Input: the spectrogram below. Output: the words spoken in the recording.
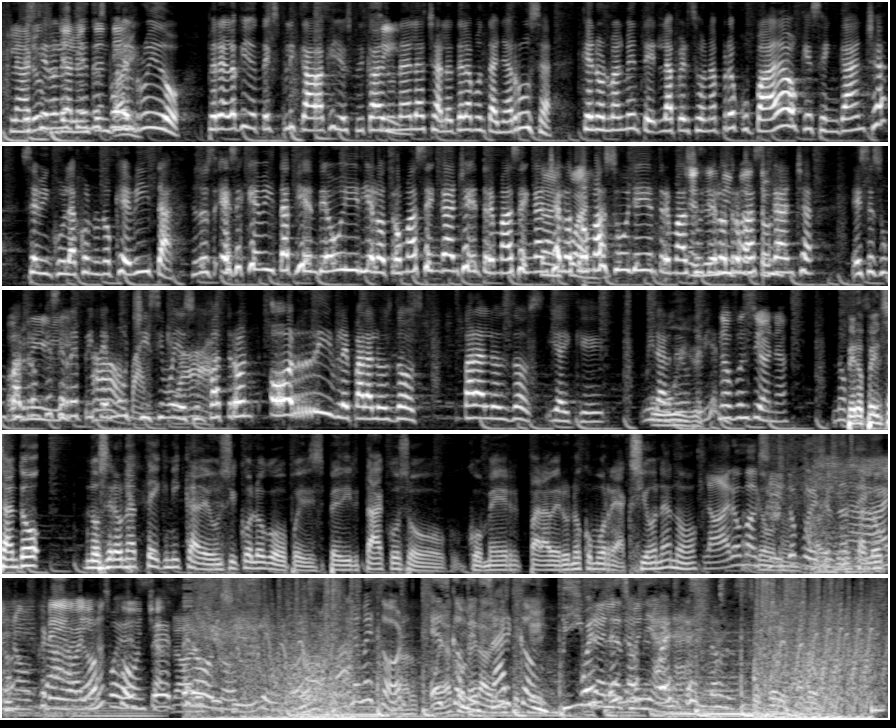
Claro, es que no lo entiendes por el ruido. Pero es lo que yo te explicaba, que yo explicaba en Sí. una de las charlas de la montaña rusa, que normalmente la persona preocupada o que se engancha se vincula con uno que evita. Entonces, ese que evita tiende a huir y el otro más se engancha y entre más se engancha Tal el otro cual. más huye y entre más Ese huye el otro más se engancha. Ese es un patrón que se Horrible. repite muchísimo y es un patrón horrible para los dos, para los dos. Y hay que mirar Uy, de dónde viene. No funciona. No Pero funciona. pensando, ¿no será una técnica de un psicólogo, pues, pedir tacos o comer para ver uno cómo reacciona, no? Claro, No, Maxito, no, puede a ser una uno está técnica. No creo, hay unos puede conchas. ser, Claro pero que no sí. Lo mejor Claro, es ver comenzar con qué. Vibra en las mañanas. cuéntenos. Se puede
